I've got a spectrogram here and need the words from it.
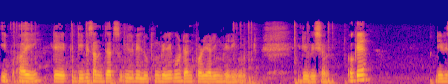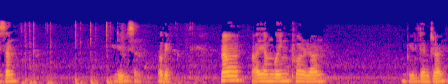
if i take division that will be looking very good and for hearing very good. Division. Okay? Division. Division. Okay now I am going for run. Build and run.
